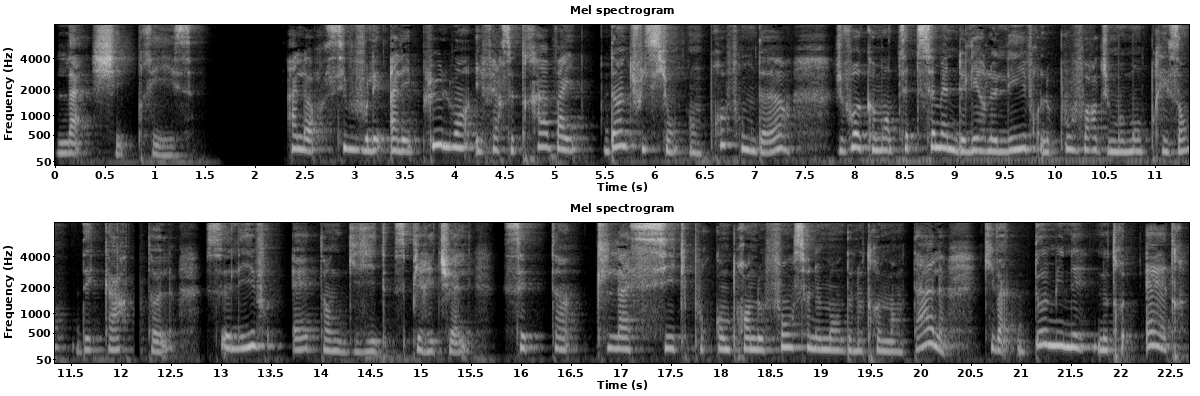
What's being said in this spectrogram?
lâchez prise. Alors, si vous voulez aller plus loin et faire ce travail d'intuition en profondeur, je vous recommande cette semaine de lire le livre Le pouvoir du moment présent d'Eckhart Tolle. Ce livre est un guide spirituel. C'est un classique pour comprendre le fonctionnement de notre mental qui va dominer notre être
